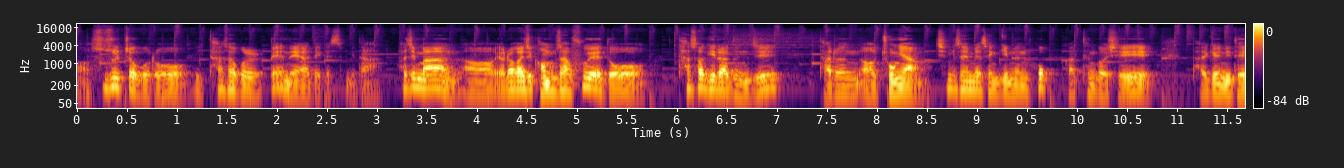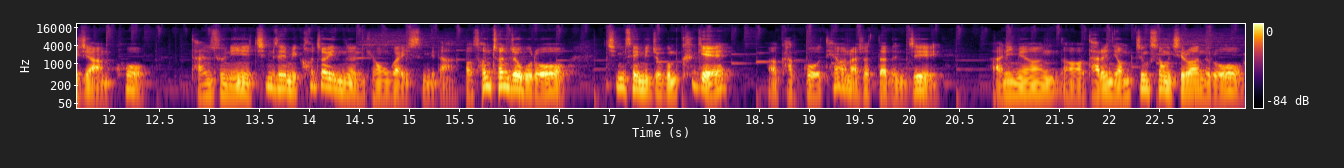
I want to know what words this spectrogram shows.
어, 수술적으로 이 타석을 빼내야 되겠습니다. 하지만 어, 여러 가지 검사 후에도 타석이라든지 다른 어, 종양, 침샘에 생기는 혹 같은 것이 발견이 되지 않고 단순히 침샘이 커져 있는 경우가 있습니다. 어, 선천적으로 침샘이 조금 크게 어, 갖고 태어나셨다든지 아니면 어, 다른 염증성 질환으로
